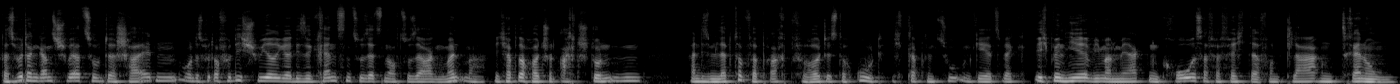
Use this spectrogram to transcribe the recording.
Das wird dann ganz schwer zu unterscheiden und es wird auch für dich schwieriger, diese Grenzen zu setzen, auch zu sagen, Moment mal, ich habe doch heute schon acht Stunden an diesem Laptop verbracht, für heute ist doch gut, ich klappe den zu und gehe jetzt weg. Ich bin hier, wie man merkt, ein großer Verfechter von klaren Trennungen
